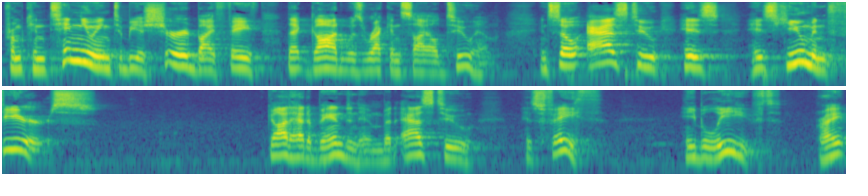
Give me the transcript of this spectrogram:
from continuing to be assured by faith that God was reconciled to him. And so, as to his, his human fears, God had abandoned him, but as to his faith, he believed, right?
